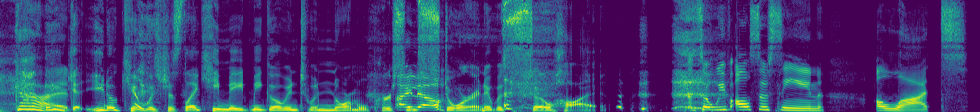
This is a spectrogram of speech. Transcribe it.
God. You know, Kim was just like, he made me go into a normal person's store and it was so hot. So we've also seen a lot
